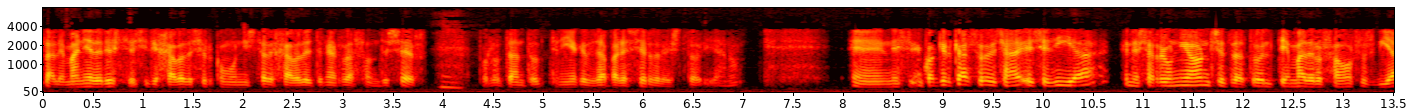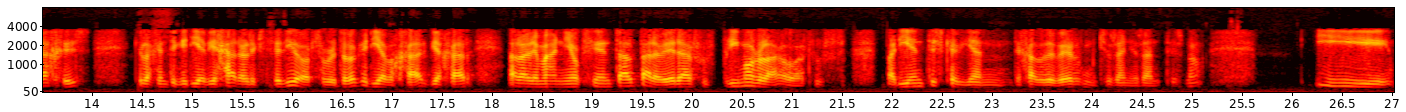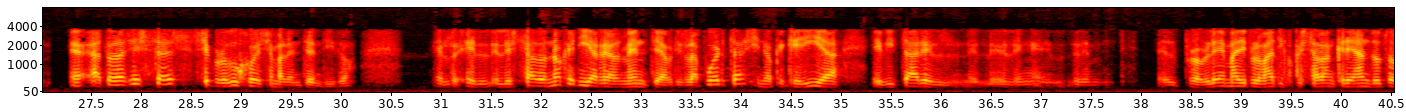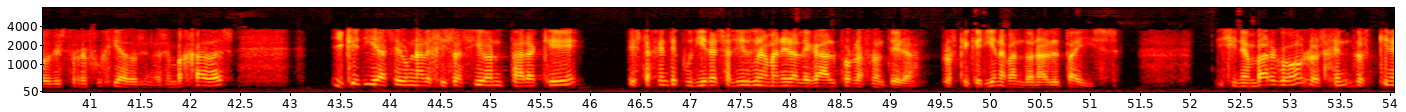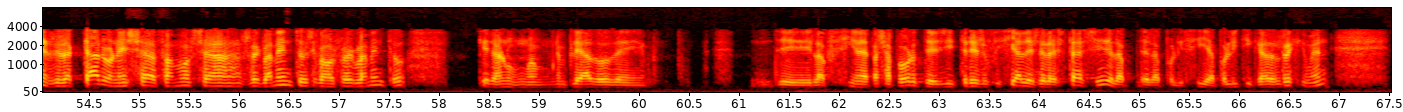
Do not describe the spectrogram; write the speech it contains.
la Alemania del Este si dejaba de ser comunista dejaba de tener razón de ser. Por lo tanto, tenía que desaparecer de la historia, ¿no? En, cualquier caso, esa- ese día, en esa reunión, se trató el tema de los famosos viajes, que la gente quería viajar al exterior, sobre todo quería viajar, viajar a la Alemania occidental para ver a sus primos o a sus parientes que habían dejado de ver muchos años antes, ¿no? Y eh, a todas estas se produjo ese malentendido. El, el- Estado no quería realmente abrir la puerta, sino que quería evitar el- el problema diplomático que estaban creando todos estos refugiados en las embajadas y quería hacer una legislación para que esta gente pudiera salir de una manera legal por la frontera, los que querían abandonar el país. Y sin embargo, los, los quienes redactaron esa famosa reglamento, ese famoso reglamento, que eran un, un empleado de, de la oficina de pasaportes y tres oficiales de la Stasi, de la, de la policía política del régimen,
